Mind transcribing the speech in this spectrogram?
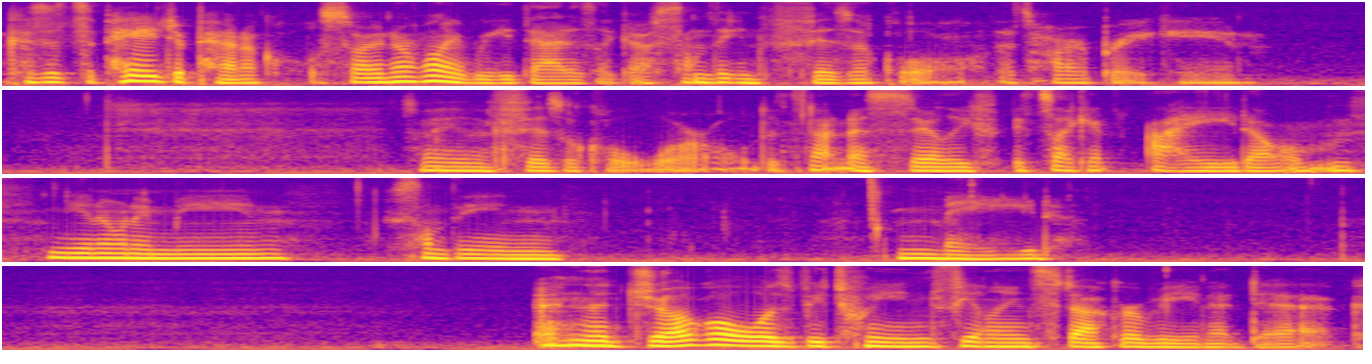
because it's a page of pentacles. So I normally read that as like a, something physical that's heartbreaking. Something in the physical world. It's not necessarily, it's like an item. You know what I mean? Something made and the juggle was between feeling stuck or being a dick.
